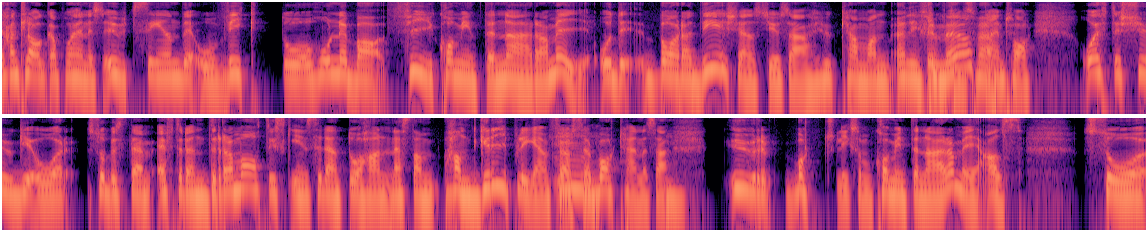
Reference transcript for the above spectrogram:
han klagar på hennes utseende och vikt och hon är bara, fy kom inte nära mig. Och det, Bara det känns ju så här, hur kan man Ja, bemöta en par? Och efter 20 år, så bestäm, efter en dramatisk incident då han nästan handgripligen föser Mm. bort henne, så här, ur, bort, liksom, kom inte nära mig alls, så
